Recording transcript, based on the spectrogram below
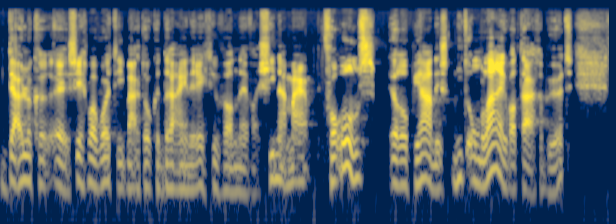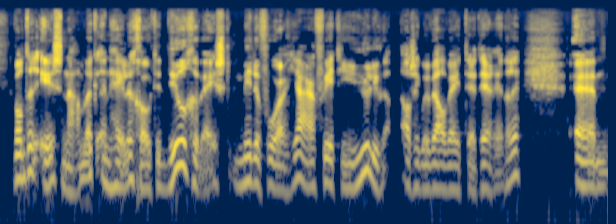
duidelijker zichtbaar wordt. Die maakt ook een draai in de richting van, van China. Maar voor ons, Europeanen, is niet onbelangrijk wat daar gebeurt. Want er is namelijk een hele grote deal geweest midden vorig jaar, 14 juli, als ik me wel weet te herinneren. Um,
